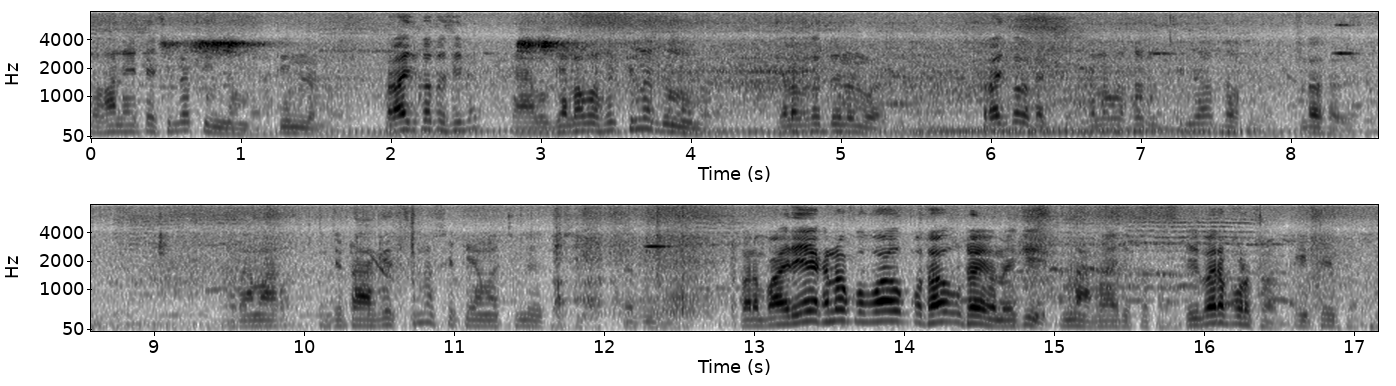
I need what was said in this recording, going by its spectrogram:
তখন এটা ছিল তিন নম্বর। তিন নম্বর। প্রাইজ কত ছিল? গেল বছর ছিল দু নম্বর। বছর দুই নম্বর। প্রাইজ কত থাকতো গেল বছর ছিল দশ হাজার। দশ হাজার। আর আমার যেটা আগে ছিল সেটি আমার ছিল। মানে বাইরে এখনও কোথাও কোথাও উঠাই নাকি না বাইরে কোথাও। এইবারে প্রথম। এইটাই প্রথম।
